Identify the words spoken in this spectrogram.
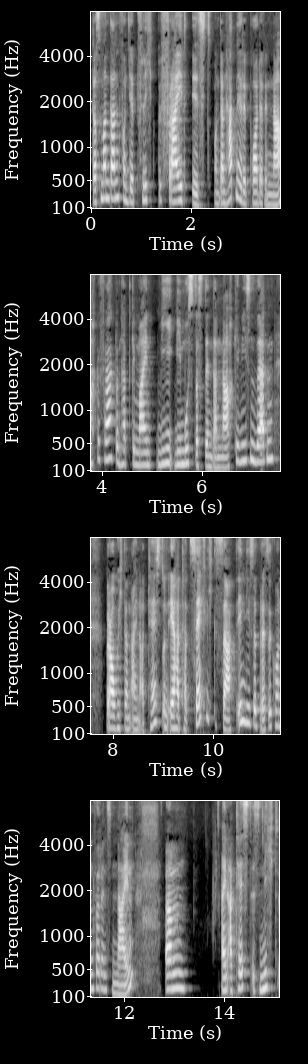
dass man dann von der Pflicht befreit ist. Und dann hat eine Reporterin nachgefragt und hat gemeint, wie, wie muss das denn dann nachgewiesen werden? Brauche ich dann einen Attest? Und er hat tatsächlich gesagt in dieser Pressekonferenz, nein, ähm, ein Attest ist nicht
